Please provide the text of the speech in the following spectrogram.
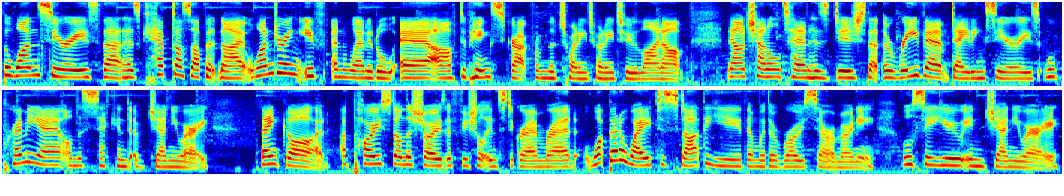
the one series that has kept us up at night wondering if and when it'll air after being scrapped from the 2022 lineup. Now, Channel 10 has dished that the revamped dating series will premiere on the 2nd of January. Thank God. A post on the show's official Instagram read, What better way to start the year than with a rose ceremony? We'll see you in January.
